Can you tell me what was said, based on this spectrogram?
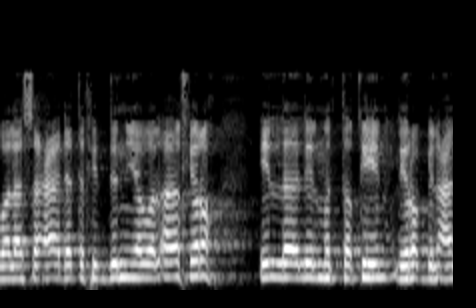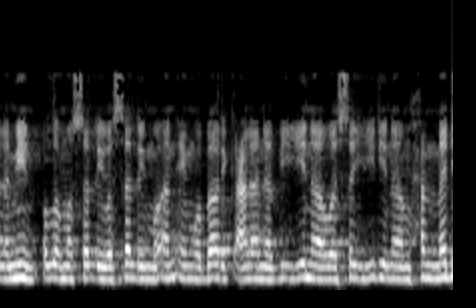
ولا سعادة في الدنيا والآخرة إلا للمتقين لرب العالمين. اللهم صل وسلم وأنعم وبارك على نبينا وسيدنا محمد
